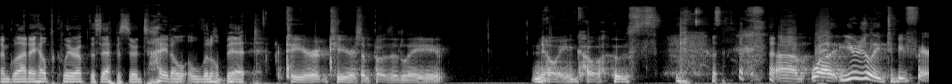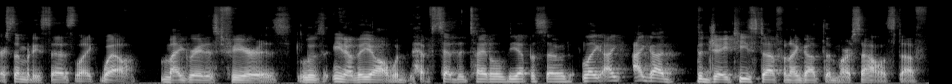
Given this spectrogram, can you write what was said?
I'm glad I helped clear up this episode title a little bit. To your to your supposedly knowing co-hosts. um, well, usually, to be fair, somebody says like, "Well, my greatest fear is losing." You know, they all would have said the title of the episode. Like, I I got the JT stuff and I got the Marsala stuff,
